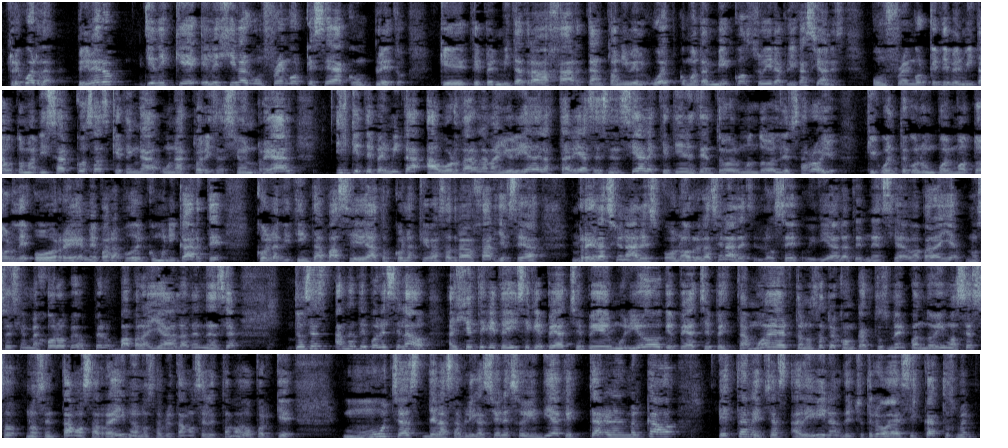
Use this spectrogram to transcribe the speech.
Recuerda, primero tienes que elegir algún framework que sea completo, que te permita trabajar tanto a nivel web como también construir aplicaciones. Un framework que te permita automatizar cosas, que tenga una actualización real y que te permita abordar la mayoría de las tareas esenciales que tienes dentro del mundo del desarrollo, que cuente con un buen motor de ORM para poder comunicarte con las distintas bases de datos con las que vas a trabajar, ya sea relacionales o no relacionales, lo sé, hoy día la tendencia va para allá, no sé si es mejor o peor, pero va para allá la tendencia. Entonces, ándate por ese lado. Hay gente que te dice que PHP murió, que PHP está muerto. Nosotros con Cactus Men cuando vimos eso nos sentamos a reírnos, nos apretamos el estómago porque muchas de las aplicaciones hoy en día que están en el mercado están hechas, adivina, de hecho te lo va a decir Cactusman,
